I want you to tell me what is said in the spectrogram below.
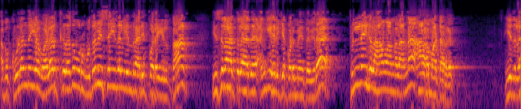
அப்ப குழந்தைய வளர்க்கிறது ஒரு உதவி செய்தல் என்ற அடிப்படையில் தான் இஸ்லாத்துல அது அங்கீகரிக்கப்படுமே தவிர பிள்ளைகள் ஆவாங்களான்னா ஆக மாட்டார்கள். இதுல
